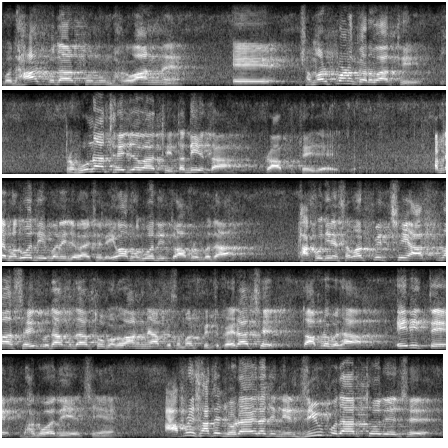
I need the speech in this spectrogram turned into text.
બધા જ પદાર્થોનું ભગવાનને એ સમર્પણ કરવાથી, પ્રભુના થઈ જવાથી તદીયતા પ્રાપ્ત થઈ જાય છે. એટલે ભગવદી બની જવાય છે. એવા ભગવદી તો આપણે બધા ઠાકોરજીને સમર્પિત છીએ. આત્મા સહિત બધા પદાર્થો ભગવાનને આપણે સમર્પિત કર્યા છે, તો આપણે બધા એ રીતે ભગવદીએ છીએ. આપણી સાથે જોડાયેલા જે નિર્જીવ પદાર્થો જે છે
